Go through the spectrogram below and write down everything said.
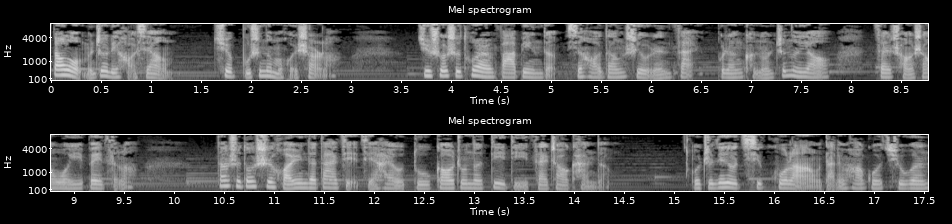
到了我们这里好像却不是那么回事儿了。据说是突然发病的，幸好当时有人在，不然可能真的要在床上卧一辈子了。当时都是怀孕的大姐姐，还有读高中的弟弟在照看的，我直接就气哭了。我打电话过去问：“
